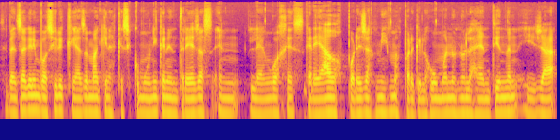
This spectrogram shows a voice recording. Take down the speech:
Se pensaba que era imposible que haya máquinas que se comuniquen entre ellas en lenguajes creados por ellas mismas para que los humanos no las entiendan y ya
